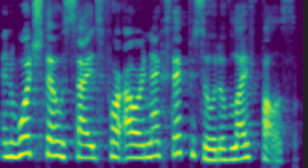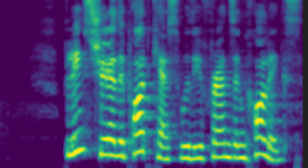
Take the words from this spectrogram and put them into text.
and watch those sites for our next episode of Live Pulse. Please share the podcast with your friends and colleagues.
